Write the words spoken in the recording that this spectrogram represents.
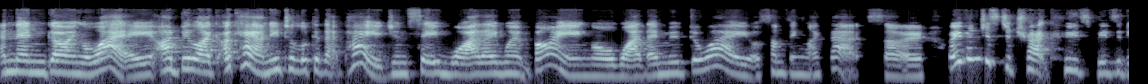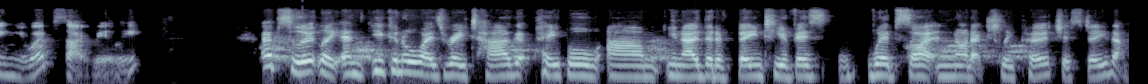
and then going away, I'd be like, okay, I need to look at that page and see why they weren't buying or why they moved away or something like that. So, or even just to track who's visiting your website, really. Absolutely, and you can always retarget people, um, you know, that have been to your website and not actually purchased either.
